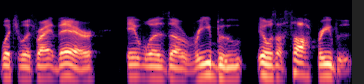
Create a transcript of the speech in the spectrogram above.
which was right there, it was a reboot. It was a soft reboot.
